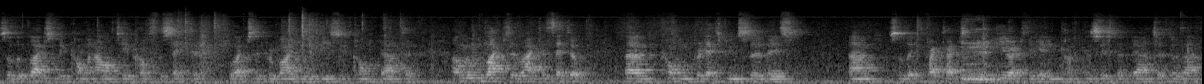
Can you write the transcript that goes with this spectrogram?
so that actually commonality across the sector will actually provide you with decent common data. And we would like to like to set up um, common pedestrian surveys um, so that in fact actually you're actually getting kind of consistent data for that.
